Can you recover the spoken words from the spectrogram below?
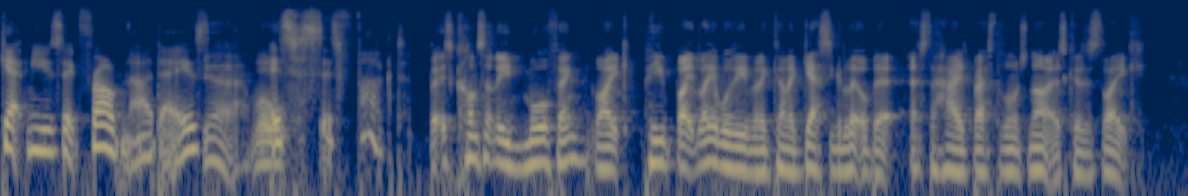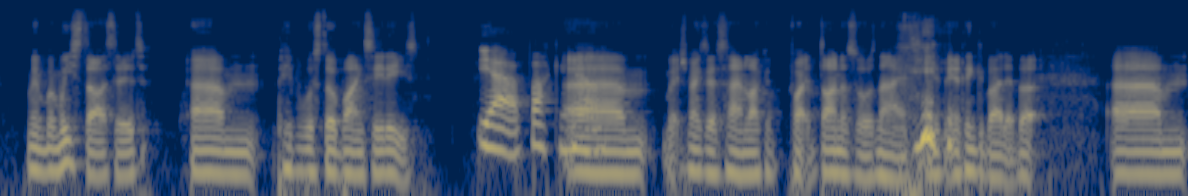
get music from nowadays. Yeah, well, It's just, it's fucked. But it's constantly morphing. Like people, like labels, even are kind of guessing a little bit as to how it's best to launch an artist. Because it's like, I mean, when we started, um, people were still buying CDs, Yeah, fucking um, which makes us sound like a, quite dinosaurs now. If you think- about it, but um,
